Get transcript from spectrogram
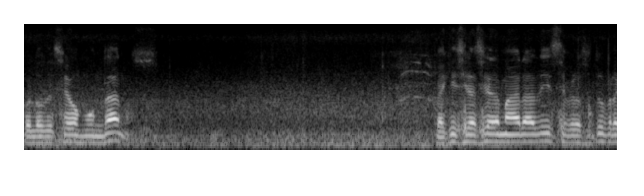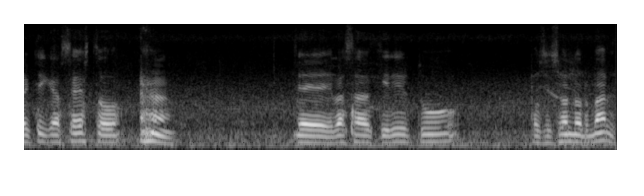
con los deseos mundanos. Aquí si la señora Maharaj dice, pero si tú practicas esto, eh, vas a adquirir tu posición normal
